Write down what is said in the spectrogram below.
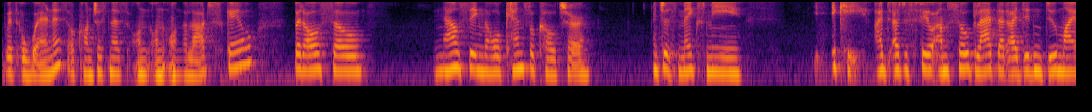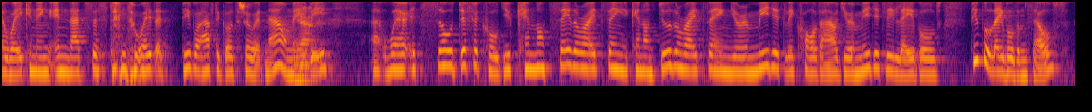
with awareness or consciousness on, on, on a large scale, but also now seeing the whole cancel culture, it just makes me icky. I, I just feel I'm so glad that I didn't do my awakening in that system the way that people have to go through it now, maybe. Yeah. Uh, where it's so difficult. You cannot say the right thing, you cannot do the right thing, you're immediately called out, you're immediately labeled. People label themselves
